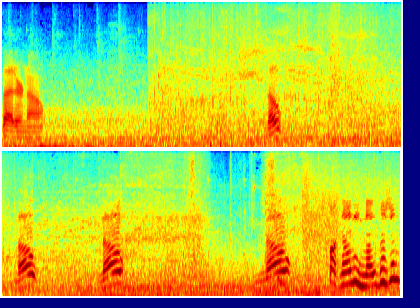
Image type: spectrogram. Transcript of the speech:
better now. Nope. Nope. Nope. Nope. Fuck, now I need night vision?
